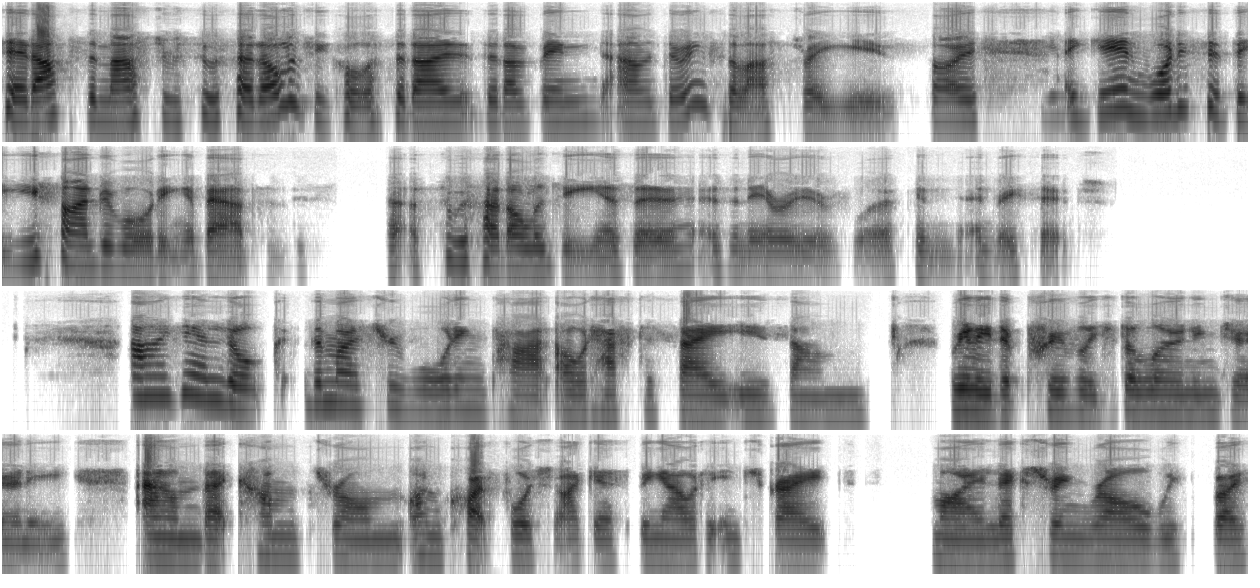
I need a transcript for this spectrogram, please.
set up the Master of Suicidology course that, I, that I've been um, doing for the last three years. So again, what is it that you find rewarding about this, uh, suicidology as, a, as an area of work and, and research? Uh, yeah, look, the most rewarding part I would have to say is um, really the privilege, the learning journey um, that comes from, I'm quite fortunate, I guess, being able to integrate my lecturing role with both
